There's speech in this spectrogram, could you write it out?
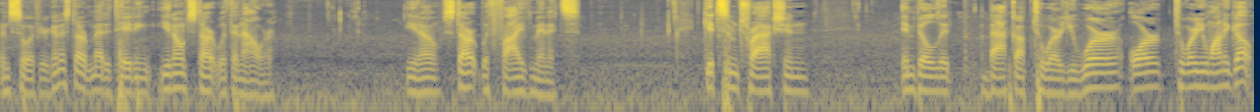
And so if you're going to start meditating you don't start with an hour you know start with 5 minutes get some traction and build it back up to where you were or to where you want to go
